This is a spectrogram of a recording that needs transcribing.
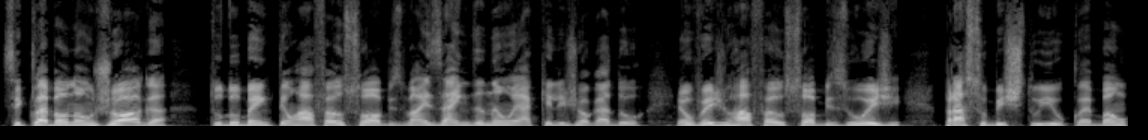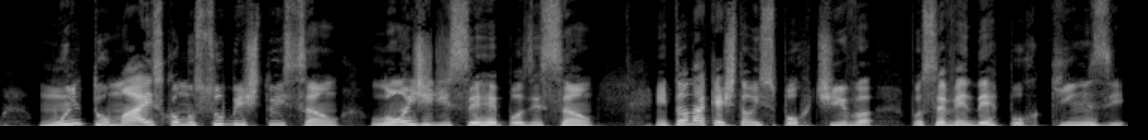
Se Clebão não joga, tudo bem que tem o Rafael Sobis, mas ainda não é aquele jogador. Eu vejo o Rafael Sobis hoje, para substituir o Clebão, muito mais como substituição, longe de ser reposição. Então, na questão esportiva, você vender por 15,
